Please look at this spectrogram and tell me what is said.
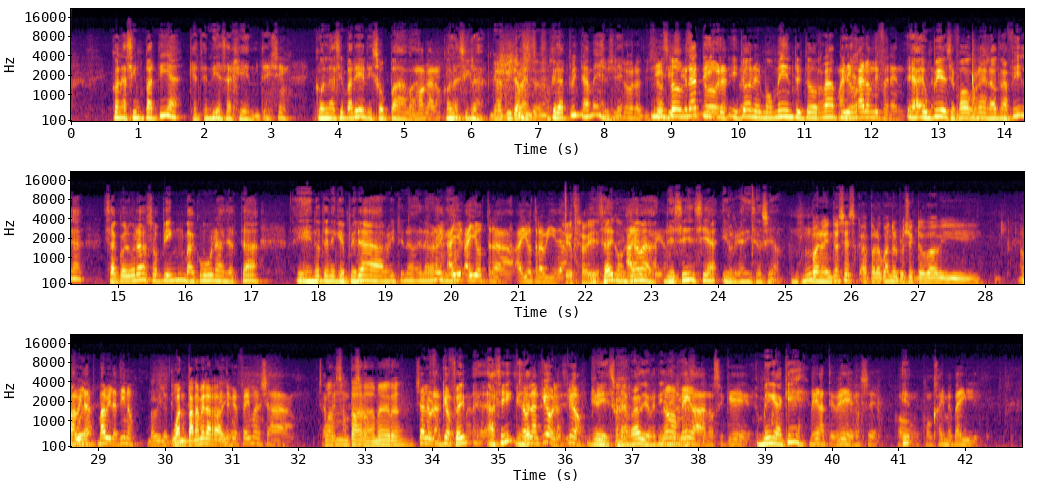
con la simpatía que atendía esa gente, Sí. con la simpatía que le hisopaba. Como acá, ¿no? Con la, sí, claro. Gratuitamente, además. Gratuitamente. Sí, sí, todo gratis. No, Sí, sí, todo, sí, sí, gratis, todo y- gratis. y, todo en el momento y todo rápido. Manejaron diferente. Eh, un pibe se fue a vacunar en la otra fila, sacó el brazo, ping, vacuna, ya está. Eh, no tenés que esperar, ¿viste? No, la verdad que. Hay, hay otra, hay otra vida. Otra vida. ¿Sabe cómo se Hay llama? Decencia y organización. Ujú. Bueno, entonces, ¿para cuándo el proyecto Babi? Babi, la- Babi Latino. Babi Latino. Guantanamera Viste Radio. que Feynman ya, ya. Guantanamera. Ya lo blanqueó. ¿Así? que Ya ya- blanqueó, blanqueó. ¿Qué es? ¿Una radio que tiene? No, Mega, no sé qué. ¿Mega qué? Mega TV, no sé. Eh. Con, con Jaime Bailey.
